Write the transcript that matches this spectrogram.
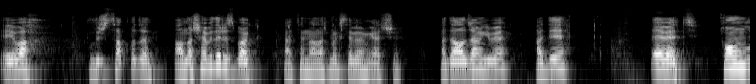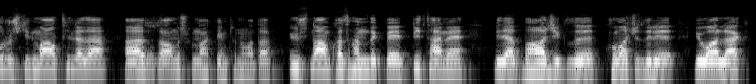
Eyvah. Kılıç sapladı. Anlaşabiliriz bak. Zaten anlaşmak istemiyorum gerçi. Hadi alacağım gibi. Hadi. Evet. Son vuruş 26 ile de Ayatot almış bulunmaktayım turnuvada. 3 nam kazandık ve bir tane bir de bağcıklı, kumaş üzeri, yuvarlak,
